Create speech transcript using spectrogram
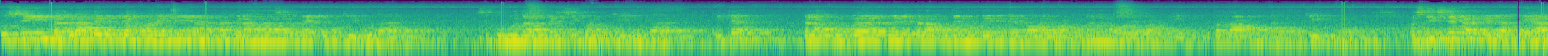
ਤੁਸੀਂ ਨਗਰਾਂ ਦੇ ਵਿੱਚ ਆਪਾਂ ਰਹਿੰਦੇ ਆ ਨਗਰਾਂ ਦਾ ਸਰਪੰਚ ਮੁਖੀ ਹੁੰਦਾ ਹੈ, ਸਕੂਲ ਦਾ ਪ੍ਰਿੰਸੀਪਲ ਮੁਖੀ ਹੁੰਦਾ ਹੈ, ਠੀਕ ਹੈ? ਕਲੱਬ, ਜਿਹੜੇ ਕਲੱਬ ਦੇ ਮੁੰਡੇ ਹੁੰਦੇ ਆ, ਨੌਜਵਾਨ, ਉਹਨਾਂ ਦਾ ਨੌਜਵਾਨ ਵੀ ਪ੍ਰਧਾਨ ਹੁੰਦਾ ਹੈ, ਮੁਖੀ ਹੁੰਦਾ ਹੈ। ਅਸੀਂ ਇਸੇ ਕਰਕੇ ਜਾਂਦੇ ਆ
